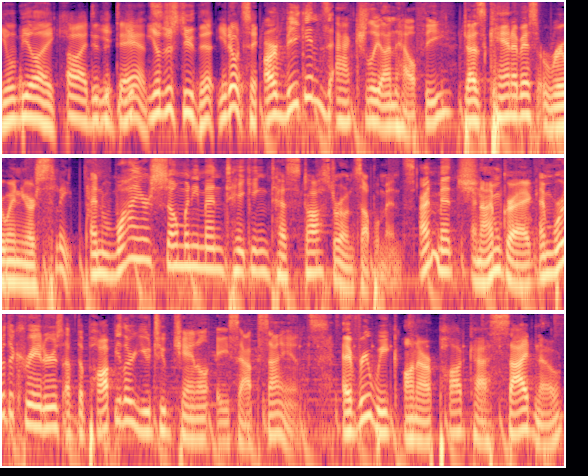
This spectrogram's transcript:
You'll be like, Oh, I did the you- you- dance. you'll just do that. You don't say Are vegans actually unhealthy? Does cannabis ruin your sleep? And why are so many men taking testosterone supplements? I'm Mitch. And I'm Greg. and we're the creators of the popular YouTube channel ASAP Science. Every week on our podcast Side Note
